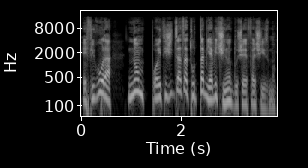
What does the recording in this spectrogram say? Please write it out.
e figura non poeticizzata tuttavia vicino al duce del fascismo.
